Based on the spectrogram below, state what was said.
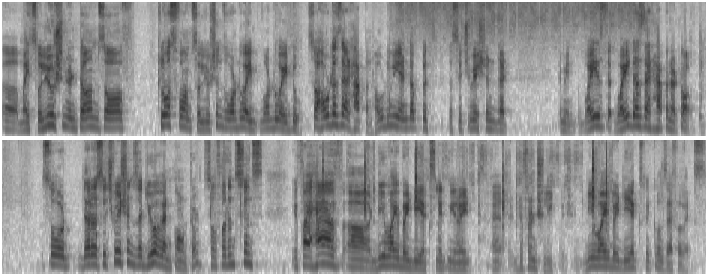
uh, my solution in terms of closed form solutions what do I what do I do. So how does that happen how do we end up with a situation that I mean why is that why does that happen at all. So there are situations that you have encountered so for instance if I have uh, dy by dx let me write a differential equation dy by dx equals f of x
